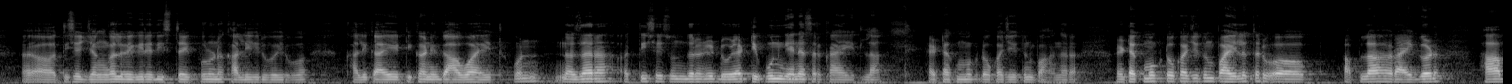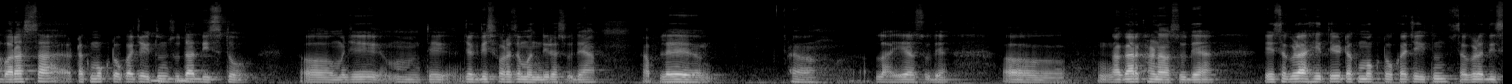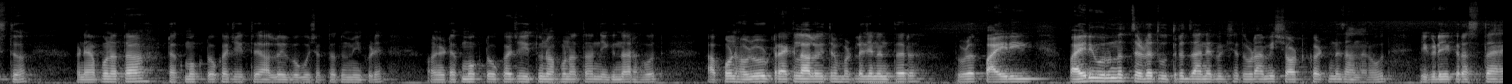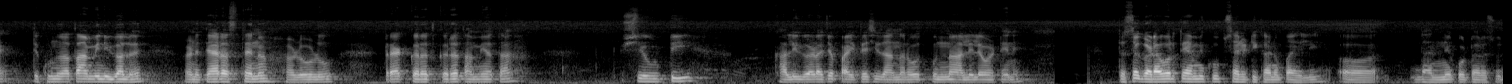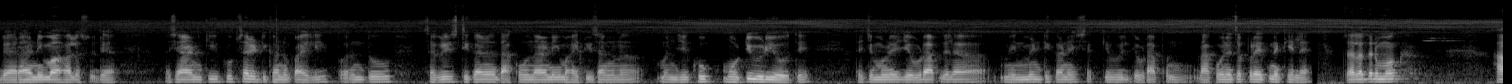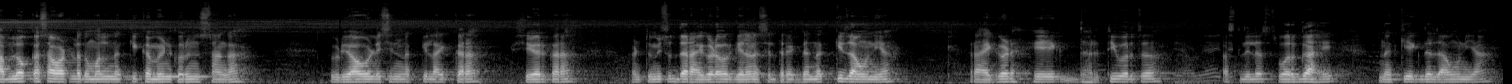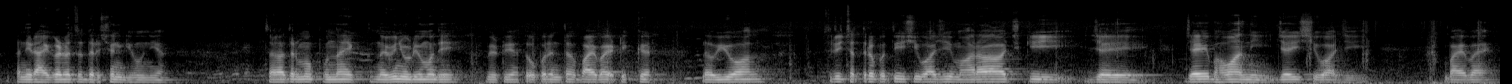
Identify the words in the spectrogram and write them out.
अतिशय जंगल वगैरे दिसतं आहे पूर्ण खाली हिरवं हिरवं खाली काही ठिकाणी गावं आहेत पण नजारा अतिशय सुंदर आणि डोळ्यात टिपून घेण्यासारखा आहे इथला ह्या टकमक टोकाच्या इथून पाहणारा. आणि टकमक टोकाच्या इथून पाहिलं तर आपला रायगड हा बराचसा टकमक टोकाच्या इथून सुद्धा दिसतो. म्हणजे ते जगदीश्वराचं मंदिर असू द्या आपले आपला हे असू द्या नगारखाना असू द्या हे सगळं आहे ते टकमक टोकाच्या इथून सगळं दिसतं. आणि आपण आता टकमक टोकाच्या इथे आलो आहे बघू शकता तुम्ही इकडे. आणि टकमक टोकाच्या इथून आपण आता निघणार आहोत. आपण हळूहळू ट्रॅकला आलो आहे तर म्हटल्याच्यानंतर थोडं पायरी पायरीवरूनच चढत उतरत जाण्यापेक्षा थोडं आम्ही शॉर्टकटनं जाणार आहोत. इकडे एक रस्ता आहे तिकडून आता आम्ही निघालो आहे आणि त्या रस्त्यानं हळूहळू ट्रॅक करत करत आम्ही आता शेवटी खाली गडाच्या पायथ्याशी जाणार आहोत पुन्हा आलेल्या वाटेने. तसं गडावरती आम्ही खूप सारी ठिकाणं पाहिली. धान्य कोठार असू द्या राहणी महाल असू द्या अशा आणखी खूप सारी ठिकाणं पाहिली. परंतु सगळीच ठिकाणं दाखवणं आणि माहिती सांगणं म्हणजे खूप मोठी व्हिडिओ होते. त्याच्यामुळे जेवढं आपल्याला मेन मेन ठिकाणी शक्य होईल तेवढं आपण दाखवण्याचा प्रयत्न केला आहे चला तर मग हा ब्लॉग कसा वाटला तुम्हाला नक्की कमेंट करून सांगा. व्हिडिओ आवडले असेल नक्की लाईक करा शेअर करा. आणि तुम्हीसुद्धा रायगडावर गेला नसेल तर एकदा नक्की जाऊन या. रायगड हे एक धर्तीवरचं असलेलं स्वर्ग आहे. नक्की एकदा जाऊन या आणि रायगडाचं दर्शन घेऊन या. चला तर मग पुन्हा एक नवीन व्हिडिओमध्ये भेटूया. तोपर्यंत bye bye take care love you all Shri Chhatrapati Shivaji Maharaj की जय. जय भवानी जय शिवाजी. Bye bye.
